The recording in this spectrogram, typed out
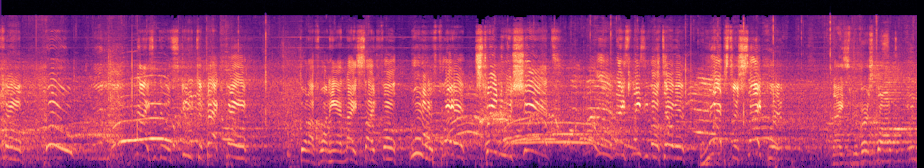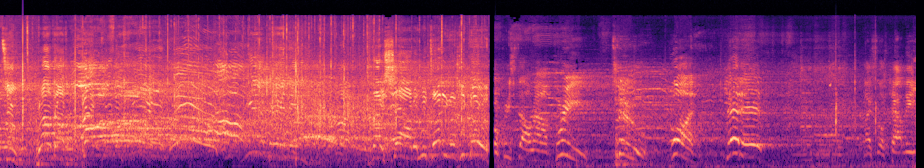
full. Woo! Nice into a scoot to back full. Going off one hand, nice side full. Ooh, flare, straight into a shant. Ooh, nice lazy vault over. Webster side flip. Nice reverse vault into round off. Back. Keep going? Freestyle round. Three, two, one. Get it. Nice little cat leap.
